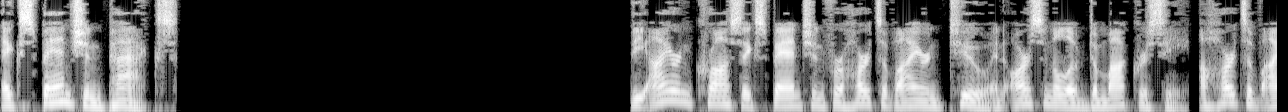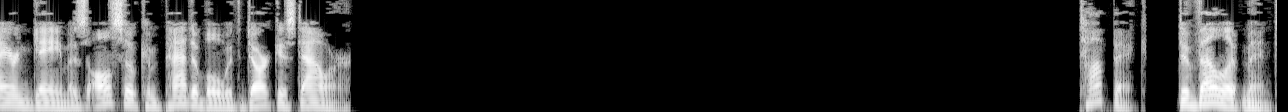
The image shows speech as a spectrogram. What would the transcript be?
Expansion packs The Iron Cross expansion for Hearts of Iron 2 and Arsenal of Democracy, a Hearts of Iron game is also compatible with Darkest Hour. Development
